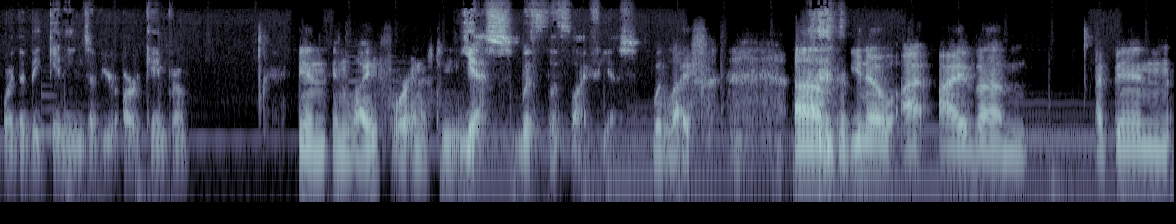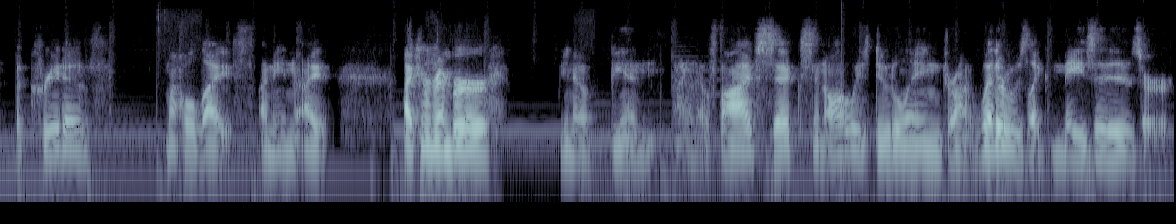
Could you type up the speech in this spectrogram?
where the beginnings of your art came from? In in life or NFTs? Yes, with with life. Yes, with life. Um, you know, I I've um, I've been a creative my whole life. I mean, I I can remember you know, being, I don't know, five, six, and always doodling, drawing, whether it was like mazes or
